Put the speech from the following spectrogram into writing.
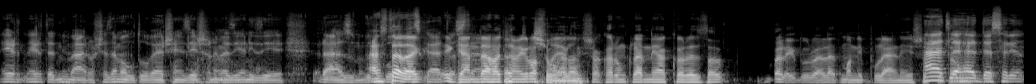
Ért, érted, mi máros? Ez nem autóversenyzés, hanem ez ilyen izé rázunk. Ez tényleg, igen, aztán- de hogyha Hát még rossz nem. is akarunk lenni, akkor ez a elég durván lehet manipulálni. És Hát futamon. lehet, de szerint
